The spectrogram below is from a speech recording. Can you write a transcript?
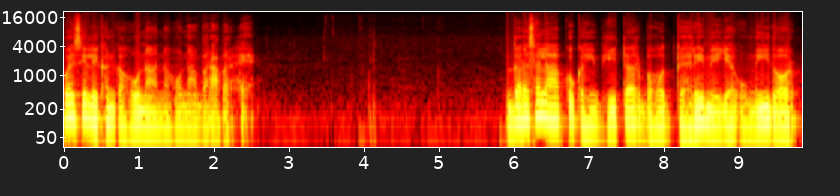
वैसे लेखन का होना न होना बराबर है। दरअसल आपको कहीं भीतर बहुत गहरे में यह उम्मीद और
